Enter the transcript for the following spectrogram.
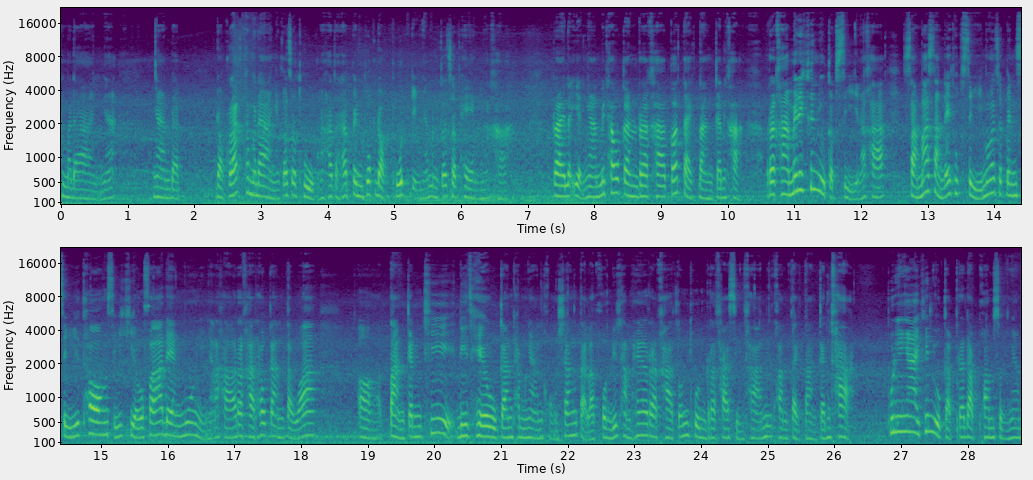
ธรรมดาอย่างเงี้ยงานแบบดอกรักธรรมดาอย่างเงี้ยก็จะถูกนะคะ แต่ถ้าเป็นพวกดอกพุธอย่างเงี้ยมันก็จะแพงนะคะ รายละเอียดงานไม่เท่ากันราคาก็แตกต่างกันค่ะ ราคาไม่ได้ขึ้นอยู่กับสีนะคะ สามารถสั่งได้ทุกสีไม่ว่าจะเป็นสีทอง สีเขียวฟ้าแดงม่วงอย่างเงี้ยนะคะ ราคาเท่ากันแต่ว่าต่างกันที่ดีเทลการทำงานของช่างแต่ละคนที่ทำให้ราคาต้นทุนราคาสินค้ามีความแตกต่างกันค่ะพูดง่ายๆขึ้นอยู่กับระดับความสวยงาม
